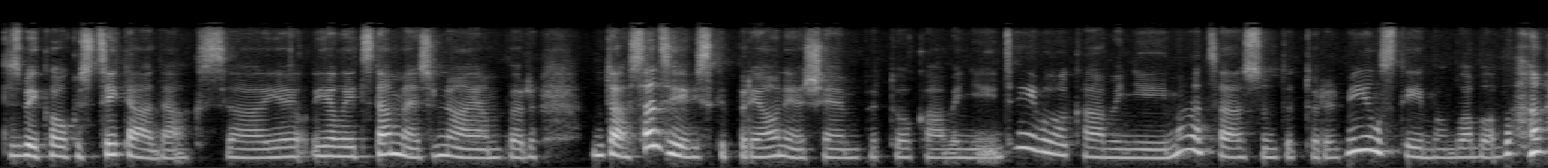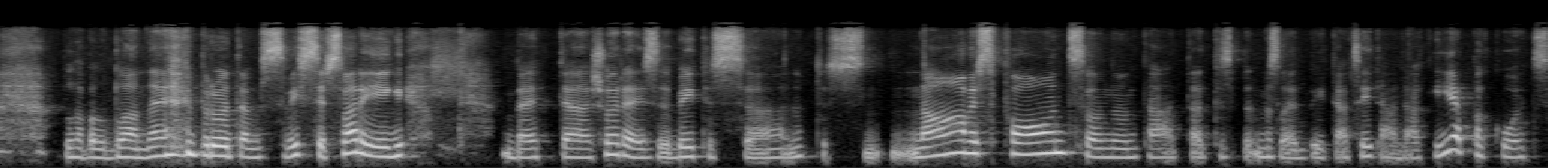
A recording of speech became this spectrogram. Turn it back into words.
Tas bija kaut kas citādāks. Ja, ja līdz tam mēs runājām par nu, sadzīviski par jauniešiem, par to, kā viņi dzīvo, kā viņi mācās, un tur ir mīlestība un bla, bla, bla. bla, bla, bla. Nē, protams, viss ir svarīgi. Bet šoreiz bija tas, nu, tas nāves fons, un, un tā, tā, tas mazliet bija tā citādāk iepakots.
